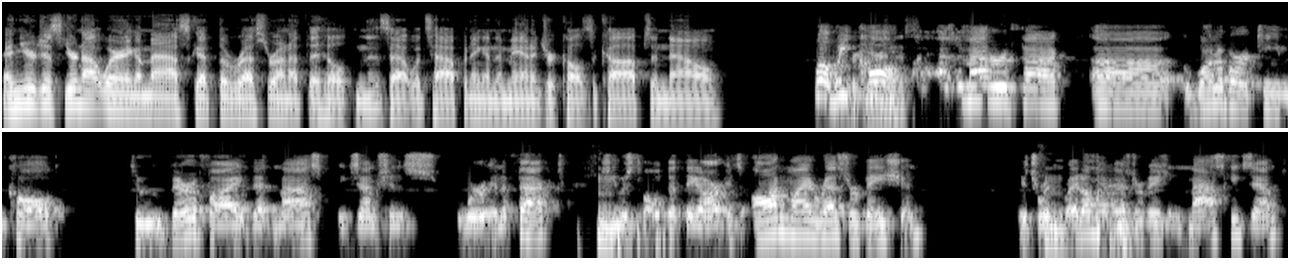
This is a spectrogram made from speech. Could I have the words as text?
And you're just you're not wearing a mask at the restaurant at the Hilton. Is that what's happening? And the manager calls the cops, and now. Well, we called. As a matter of fact, uh, one of our team called to verify that mask exemptions were in effect. Hmm. She was told that they are. It's on my reservation. It's written hmm. right on my reservation, mask exempt,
